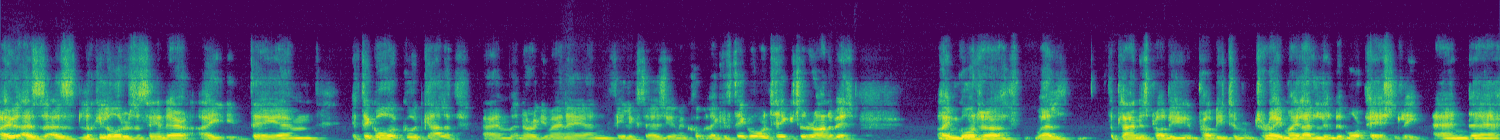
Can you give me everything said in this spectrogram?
I, as as Lucky Loaders was saying there, I they um if they go a good gallop, um, and Argumene and Felix Desjy and a couple, like if they go and take each other on a bit, I'm going to well, the plan is probably probably to, to ride my lad a little bit more patiently and uh,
